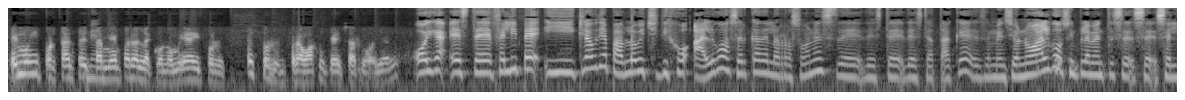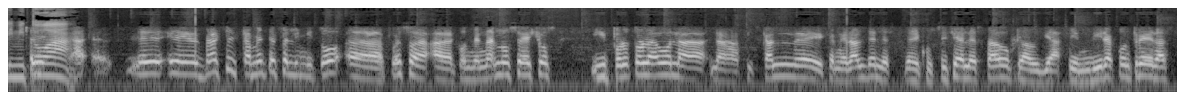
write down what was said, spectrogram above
Es muy importante también para la economía y por, pues, por el trabajo que desarrolla. ¿no? Oiga, este Felipe, ¿y Claudia Pavlovich dijo algo acerca de las razones de, de este, de este ataque? ¿Se mencionó algo o simplemente se, se, se limitó a...? Eh, eh, prácticamente se limitó a, pues, a, a condenar los hechos y por otro lado la, la fiscal eh, general est- de justicia del estado Claudia Indira Contreras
